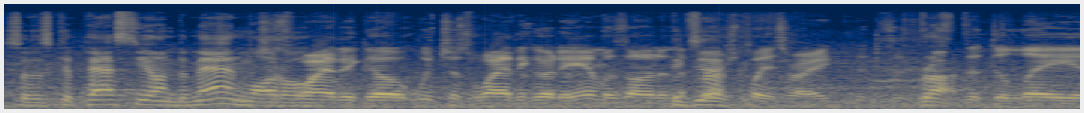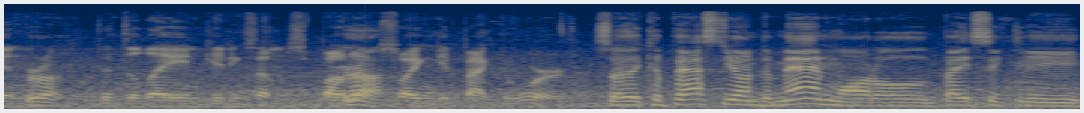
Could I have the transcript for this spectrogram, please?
So this capacity on demand which is model why they go, which is why they go to Amazon in the first place, right? It's, it's Right. the delay and Right. the delay in getting something spun up so I can get back to work. So the capacity on demand model basically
